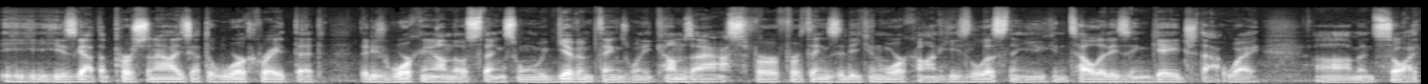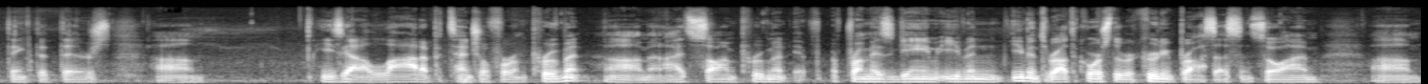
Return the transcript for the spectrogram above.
he, has got the personality, he's got the work rate that, that he's working on those things. when we give him things, when he comes and asks for, for things that he can work on, he's listening. You can tell that he's engaged that way. Um, and so I think that there's um, He's got a lot of potential for improvement, um, and I saw improvement from his game even even throughout the course of the recruiting process. And so I'm, um,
